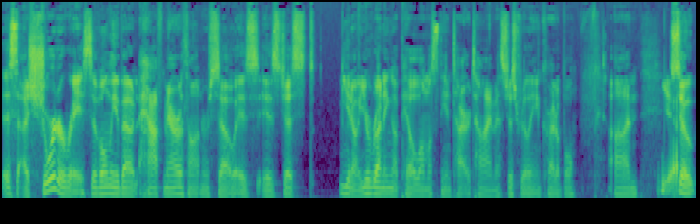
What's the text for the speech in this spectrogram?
a shorter race of only about half marathon or so is is just you know you're running uphill almost the entire time. It's just really incredible. Um, yeah. So,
